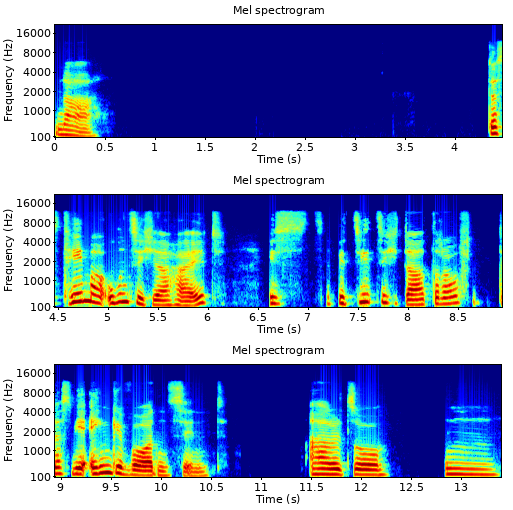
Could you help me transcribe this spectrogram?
nah. Das Thema Unsicherheit ist, bezieht sich darauf, dass wir eng geworden sind. Also hm,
